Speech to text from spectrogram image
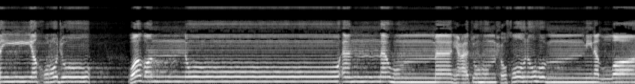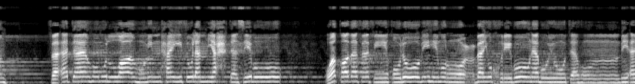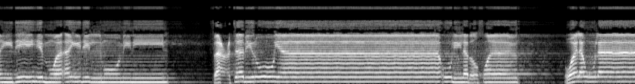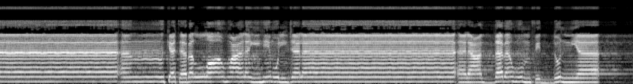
أن يخرجوا وظنوا أنهم مانعتهم حصونهم من الله فأتاهم الله من حيث لم يحتسبوا وقذف في قلوبهم الرعب يخربون بيوتهم بأيديهم وأيدي المؤمنين فاعتبروا يا أولي الأبصار. ولولا أن كتب الله عليهم الجلاء لعذبهم في الدنيا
